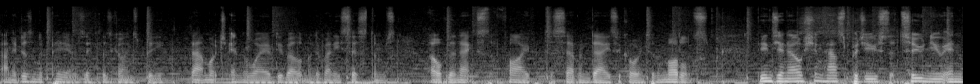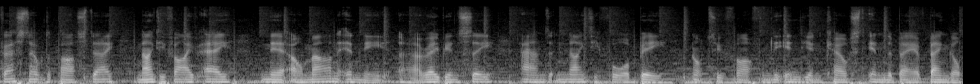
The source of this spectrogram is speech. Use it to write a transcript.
and it doesn't appear as if there's going to be that much in the way of development of any systems over the next 5 to 7 days according to the models. The Indian Ocean has produced two new invests over the past day, 95A near Oman in the uh, Arabian Sea and 94B not too far from the Indian coast in the Bay of Bengal.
